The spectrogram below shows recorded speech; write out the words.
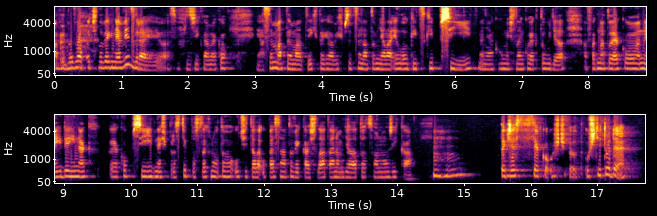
a vůbec na to člověk nevyzraje. Jo. Já si furt říkám, jako já jsem matematik, tak já bych přece na to měla i logicky přijít, na nějakou myšlenku, jak to udělat. A fakt na to jako nejde jinak jako přijít, než prostě poslechnout toho učitele, úplně se na to vykašlat a jenom dělat to, co on mu říká. Mm-hmm. Takže jsi jako už, už ti to jde?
